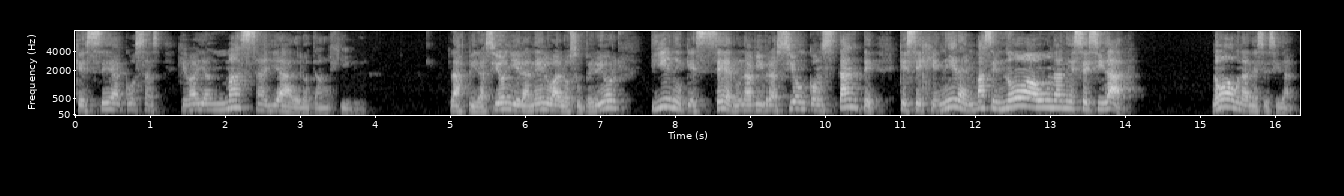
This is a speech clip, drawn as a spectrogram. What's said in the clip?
que sea cosas que vayan más allá de lo tangible. La aspiración y el anhelo a lo superior tiene que ser una vibración constante que se genera en base no a una necesidad, no a una necesidad,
